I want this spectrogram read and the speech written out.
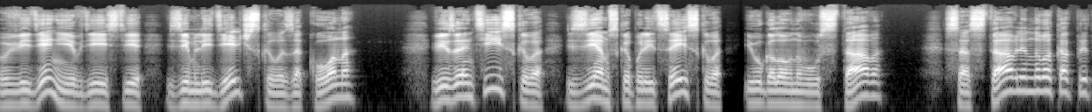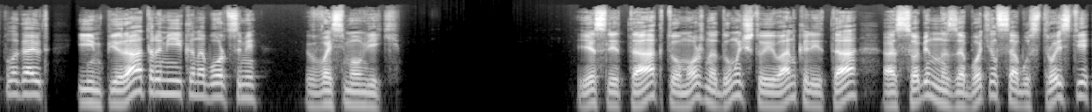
введение в действие земледельческого закона, византийского, земско-полицейского и уголовного устава, составленного, как предполагают, императорами и иконоборцами в VIII веке. Если так, то можно думать, что Иван Калита особенно заботился об устройстве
